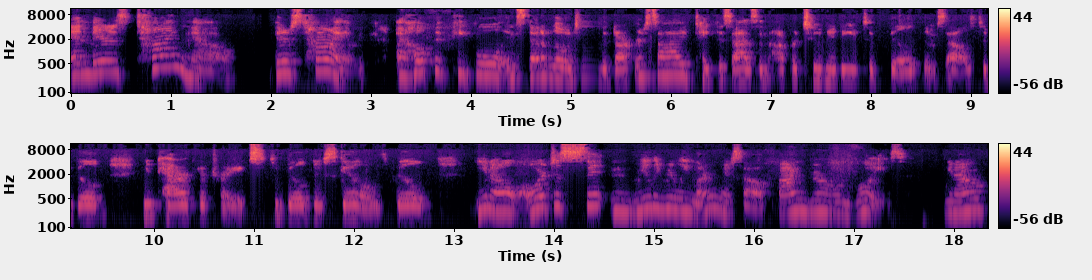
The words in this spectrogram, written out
and there's time now there's time. I hope that people, instead of going to the darker side, take this as an opportunity to build themselves, to build new character traits, to build new skills, build, you know, or just sit and really, really learn yourself, find your own voice. You know,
